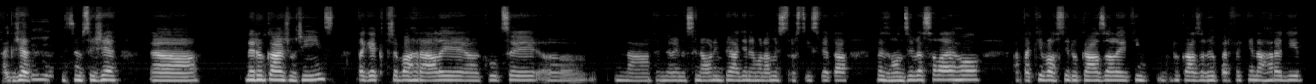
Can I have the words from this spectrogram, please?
Takže mm-hmm. myslím si, že uh, nedokážu říct, tak jak třeba hráli uh, kluci uh, na, teď nevím, jestli na olympiádě nebo na mistrovství světa bez Honzy Veselého a taky vlastně dokázali, tím, dokázali ho perfektně nahradit,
